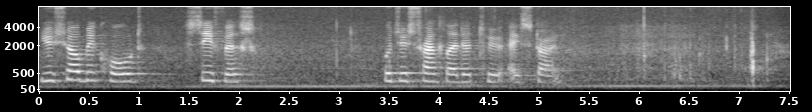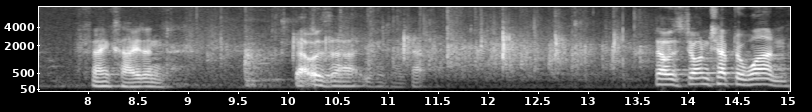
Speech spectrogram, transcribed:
You shall be called Cephas, which is translated to a stone." Thanks, Hayden. That was, uh, you can take that. That was John chapter 1,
